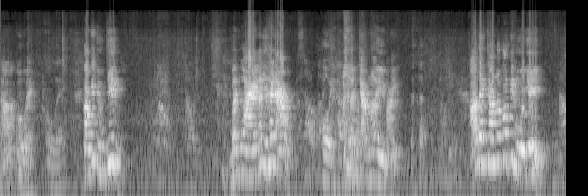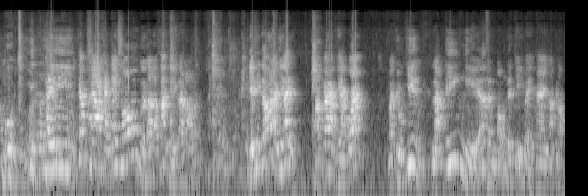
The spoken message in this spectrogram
nó là ô uế còn cái chuồng chiên bên ngoài nó như thế nào? Bên trong nó y vậy. Ở bên trong nó có cái mùi gì? Mùi thì cách xa hàng cây số người ta đã phát hiện ra nó rồi. Vậy thì đó là gì đây? Thật ra nhà quán và chuồng chiên là ý nghĩa hình bóng để chỉ về hai tấm lòng.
